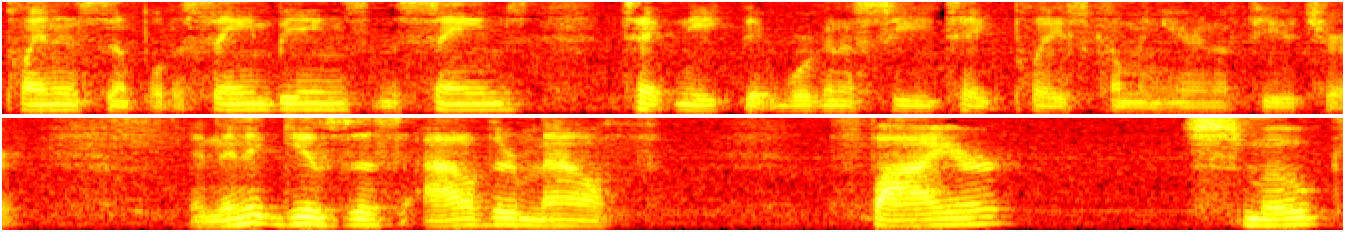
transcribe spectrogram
Plain and simple, the same beings and the same technique that we're going to see take place coming here in the future. And then it gives us out of their mouth fire, smoke,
